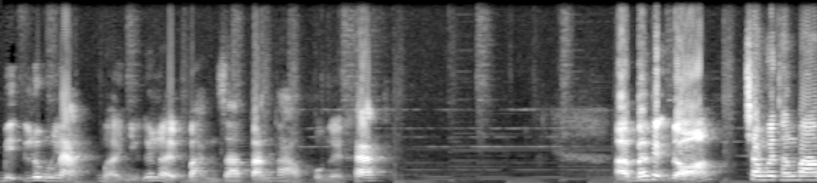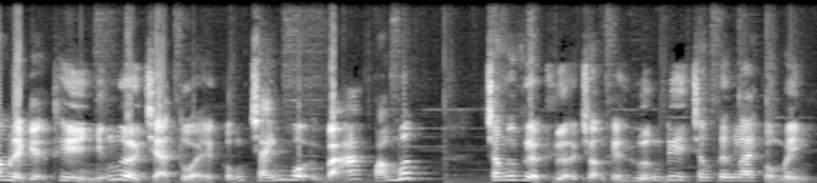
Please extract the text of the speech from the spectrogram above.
bị lung lạc bởi những cái lời bản ra tán vào của người khác. À, bên cạnh đó, trong cái tháng 3 âm lịch ấy, thì những người trẻ tuổi cũng tránh vội vã quá mức trong cái việc lựa chọn cái hướng đi trong tương lai của mình.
